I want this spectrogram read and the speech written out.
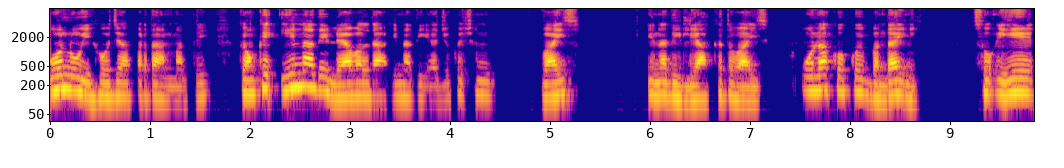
ਉਹਨੂੰ ਇਹੋ ਜਿਹਾ ਪ੍ਰਧਾਨ ਮੰਤਰੀ, ਕਿਉਂਕਿ ਇਹਨਾਂ ਦੇ ਲੈਵਲ ਦਾ, ਇਹਨਾਂ ਦੀ ਐਜੂਕੇਸ਼ਨ ਵਾਈਜ਼ ਇਹਨਾਂ ਦੀ ਲਿਆਕਤ ਵਾਈਜ਼ ਉਹਨਾਂ ਕੋ ਕੋਈ ਬੰਦਾ ਹੀ ਨਹੀਂ। ਸੋ ਇਹ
